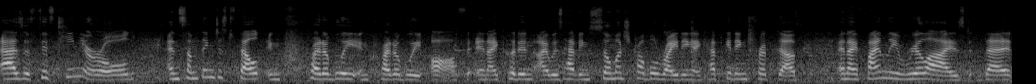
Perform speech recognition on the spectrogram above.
as a 15 year old and something just felt incredibly, incredibly off. And I couldn't, I was having so much trouble writing, I kept getting tripped up. And I finally realized that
